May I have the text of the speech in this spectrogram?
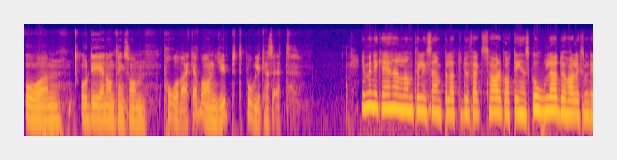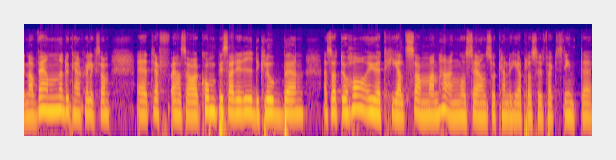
och, och det är någonting som påverkar barn djupt på olika sätt. Ja, men det kan ju handla om till exempel att du faktiskt har gått i en skola, du har liksom dina vänner, du kanske liksom, eh, träff, alltså, har kompisar i ridklubben. Alltså att du har ju ett helt sammanhang och sen så kan du helt plötsligt faktiskt inte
